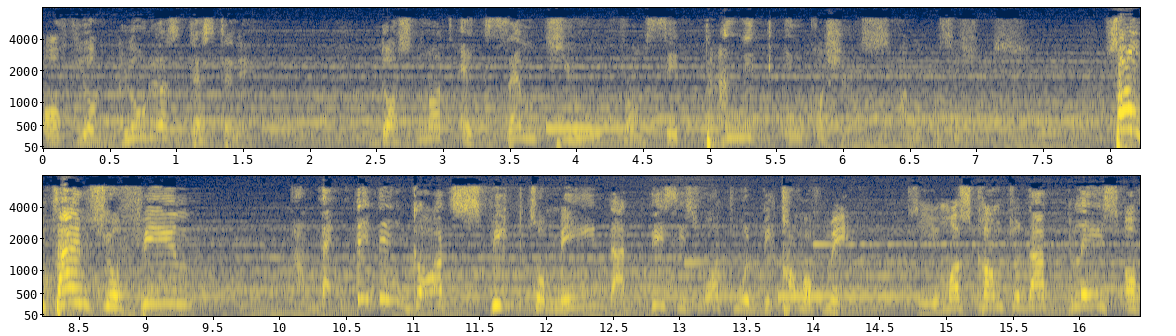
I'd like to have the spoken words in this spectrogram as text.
of your glorious destiny does not exempt you from satanic incursions and oppositions. Sometimes you feel ah, didn't God speak to me that this is what would become of me? So you must come to that place of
